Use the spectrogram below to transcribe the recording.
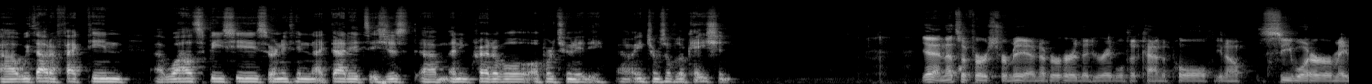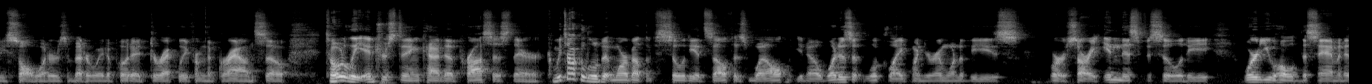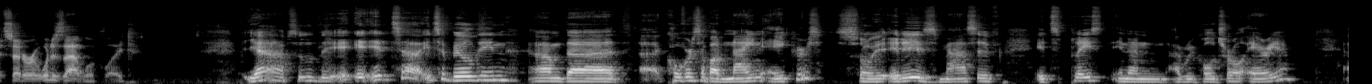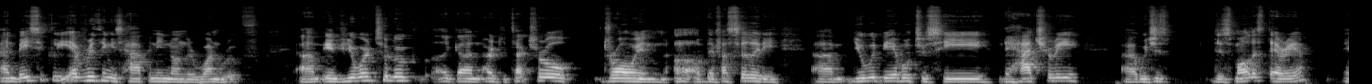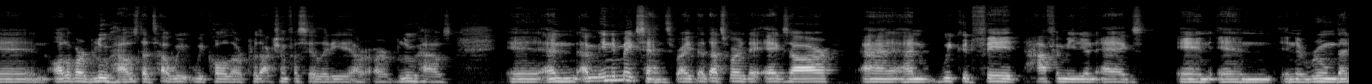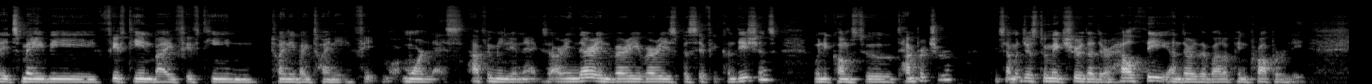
uh, without affecting uh, wild species or anything like that. It's, it's just um, an incredible opportunity uh, in terms of location. Yeah, and that's a first for me. I've never heard that you're able to kind of pull, you know, seawater or maybe saltwater is a better way to put it directly from the ground. So, totally interesting kind of process there. Can we talk a little bit more about the facility itself as well? You know, what does it look like when you're in one of these, or sorry, in this facility? Where do you hold the salmon, et cetera? What does that look like? Yeah, absolutely. It, it, it's a it's a building um, that uh, covers about nine acres, so it is massive. It's placed in an agricultural area, and basically everything is happening under one roof. Um, if you were to look like an architectural drawing uh, of the facility, um, you would be able to see the hatchery, uh, which is the smallest area in all of our blue house. That's how we, we call our production facility, our, our blue house. And, and, I mean, it makes sense, right? That that's where the eggs are, and, and we could fit half a million eggs in in in a room that it's maybe 15 by 15 20 by 20 feet more, more or less. Half a million eggs are in there in very very specific conditions when it comes to temperature for example just to make sure that they're healthy and they're developing properly.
